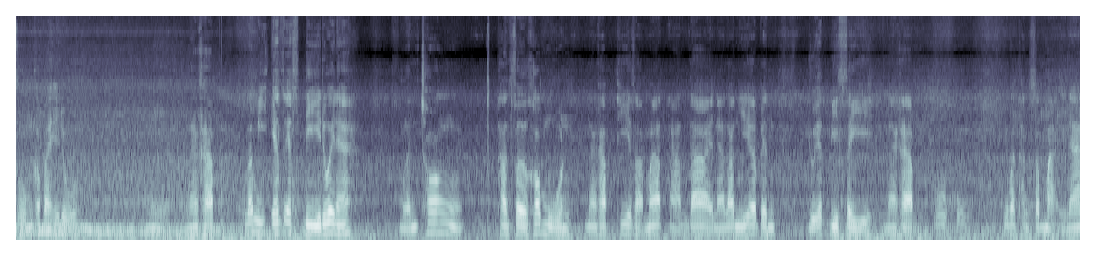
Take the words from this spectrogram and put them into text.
ซูมเข้าไปให้ดูนี่นะครับ แล้วมี SSD ด้วยนะ เหมือนช่อง transfer ข้อมูลนะครับ ที่สามารถอ่านได้นะแล้วนี้ก็เป็น USB-C นะครับ โอ้โห นี่ว่าทันสมัยนะ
